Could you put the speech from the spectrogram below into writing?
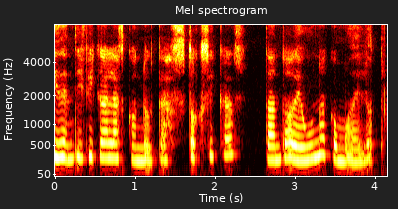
Identifica las conductas tóxicas tanto de uno como del otro.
